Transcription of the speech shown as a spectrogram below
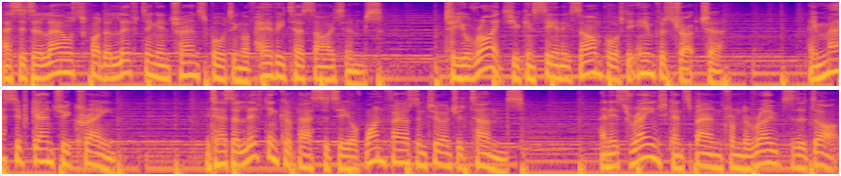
as it allows for the lifting and transporting of heavy test items. To your right, you can see an example of the infrastructure, a massive gantry crane. It has a lifting capacity of 1,200 tons, and its range can span from the road to the dock.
